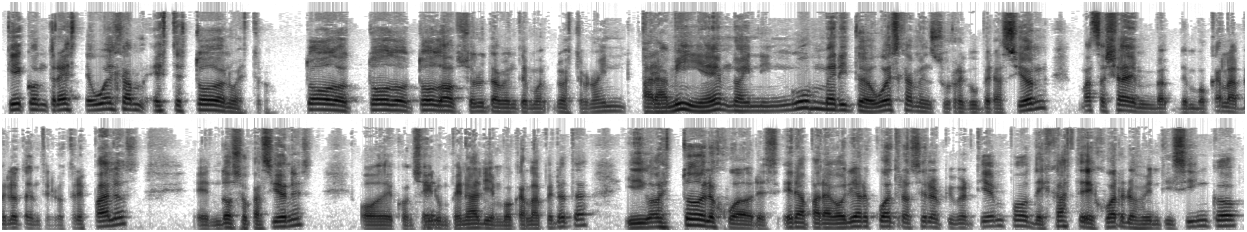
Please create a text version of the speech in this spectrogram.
que contra este West Ham, este es todo nuestro todo, todo, todo absolutamente nuestro. No hay, para mí, ¿eh? no hay ningún mérito de West Ham en su recuperación, más allá de, embocar la pelota entre los tres palos en dos ocasiones, o de conseguir un penal y embocar la pelota. Y digo, es todos los jugadores. Era para golear 4 a 0 el primer tiempo, dejaste de jugar a los 25,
